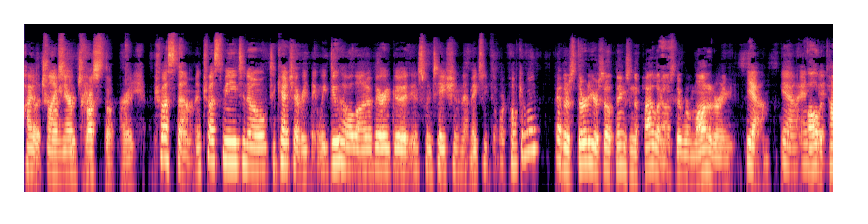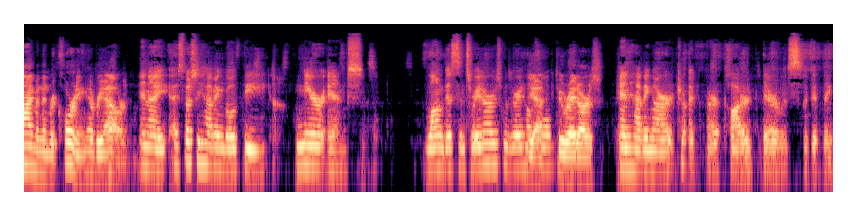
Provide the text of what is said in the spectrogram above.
pilot flying Trust, an airplane. trust them, right? Trust them and trust me to know to catch everything. We do have a lot of very good instrumentation that makes me feel more comfortable. Yeah, there's 30 or so things in the pilot house that we're monitoring Yeah, yeah, and all the time and then recording every hour. and I especially having both the near and long distance radars was very helpful, Yeah, two radars. and having our our plotter there was a good thing.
